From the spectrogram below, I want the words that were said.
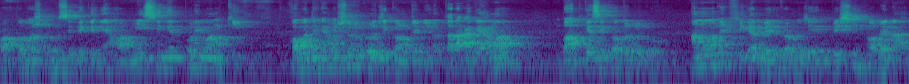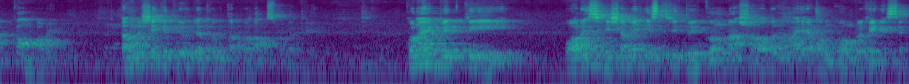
প্রাপ্তবয়স্ক হয়েছে থেকে নিয়ে আমার মিসিং এর পরিমাণ কি? কবে থেকে আমি শুরু করেছি কন্টিনিউ তার আগে আমার বাদ গেছে কতটুকু? আনুমানিক ফিগার বের করব যে বেশি হবে না, কম হবে। তাহলে সেক্ষেত্রে ওইটা ধরে তারপর নামাজ পড়বে কোনো এক ব্যক্তি ওয়ারিস হিসাবে স্ত্রী দুই কন্যা সহোদর ভাই এবং বোন রেখে গেছেন।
